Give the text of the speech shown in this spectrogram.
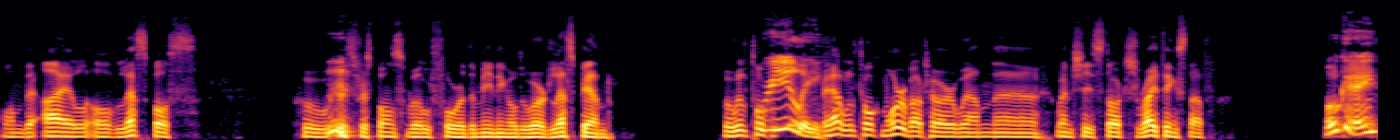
on the Isle of Lesbos who is Hmm. responsible for the meaning of the word lesbian. We will talk. Really? Yeah, we'll talk more about her when uh, when she starts writing stuff. Okay.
